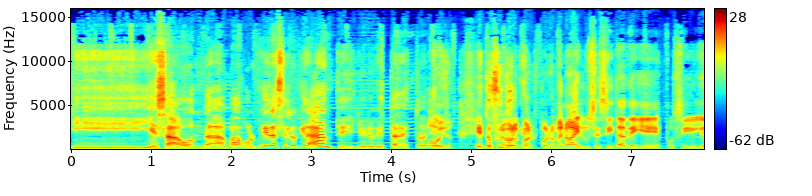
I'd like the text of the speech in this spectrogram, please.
y esa onda va a volver a ser lo que era antes. Yo creo que está esto, Obvio. esto, por, por- por lo menos hay lucecitas de que es posible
